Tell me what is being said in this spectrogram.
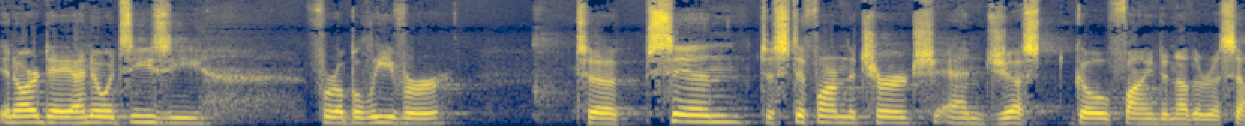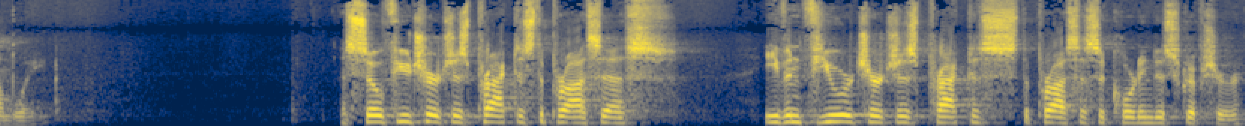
In our day, I know it's easy for a believer to sin, to stiff arm the church, and just go find another assembly. So few churches practice the process. Even fewer churches practice the process according to Scripture.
